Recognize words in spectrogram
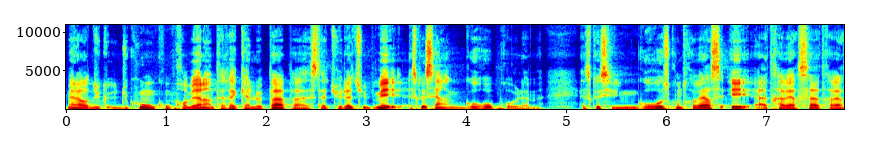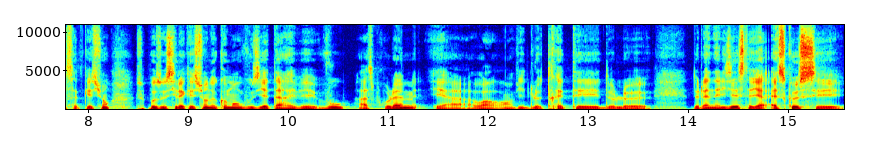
Mais alors, du, coup, on comprend bien l'intérêt qu'a le pape à statuer là-dessus. Mais est-ce que c'est un gros problème? Est-ce que c'est une grosse controverse? Et à travers ça, à travers cette question, se pose aussi la question de comment vous y êtes arrivé, vous, à ce problème et à avoir envie de le traiter, de l'analyser. C'est-à-dire, est-ce que c'est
